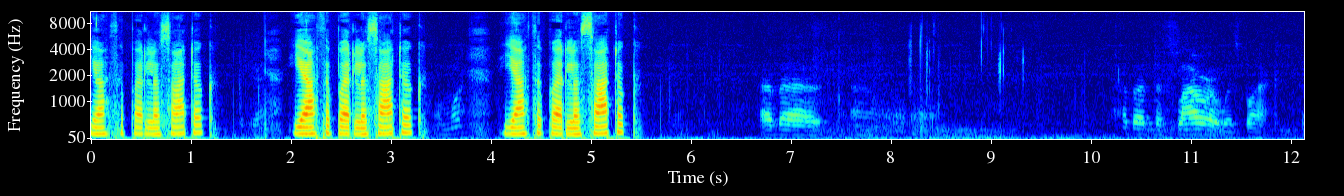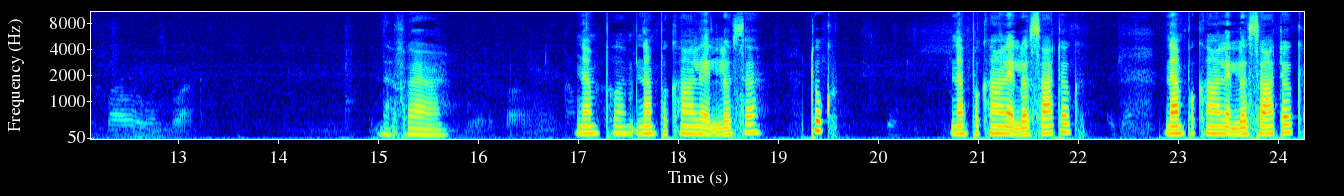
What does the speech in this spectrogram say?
Yathapad Losatok. Yathapad Losatok. Yathapad Losatok. The flower. Nampa. Nampakale Lusa. Tuk. Nampakale Losatok. Nampakale Losatok.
